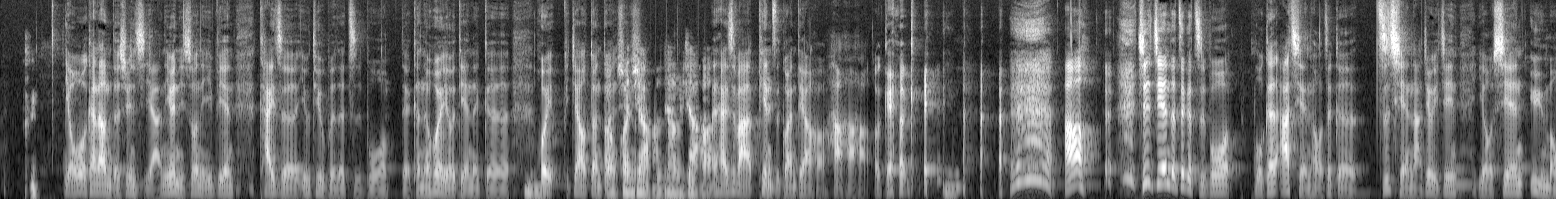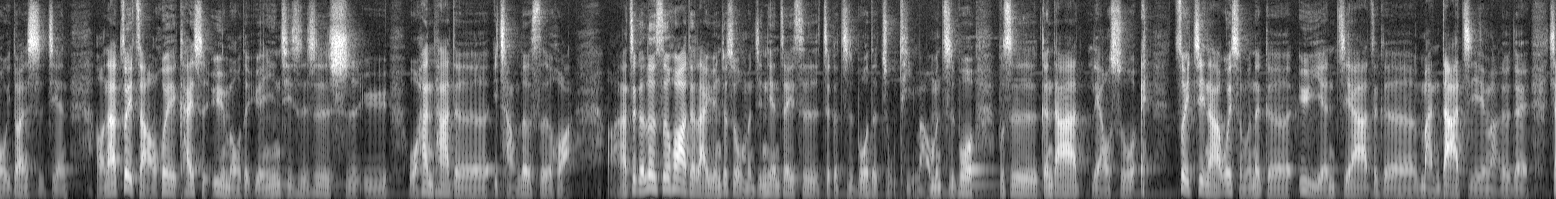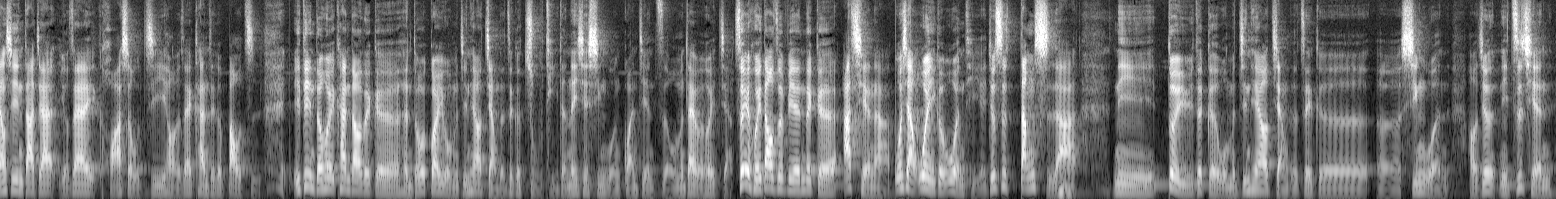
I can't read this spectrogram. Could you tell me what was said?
有，我有看到你的讯息啊，因为你说你一边开着 YouTube 的直播，对，可能会有点那个，嗯、会比较断断续续。关掉好像比较好，还是把片子关掉哈、嗯。好好好，OK OK、嗯。好，其实今天的这个直播，我跟阿钱吼，这个之前呐、啊、就已经有先预谋一段时间。好，那最早会开始预谋的原因，其实是始于我和他的一场乐色话。啊，这个乐色话的来源就是我们今天这一次这个直播的主题嘛。我们直播不是跟大家聊说，哎，最近啊，为什么那个预言家这个满大街嘛，对不对？相信大家有在划手机哈，有在看这个报纸，一定都会看到那个很多关于我们今天要讲的这个主题的那些新闻关键字。我们待会会讲。所以回到这边，那个阿钱啊，我想问一个问题，就是当时啊。你对于这个我们今天要讲的这个呃新闻，好，就你之前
